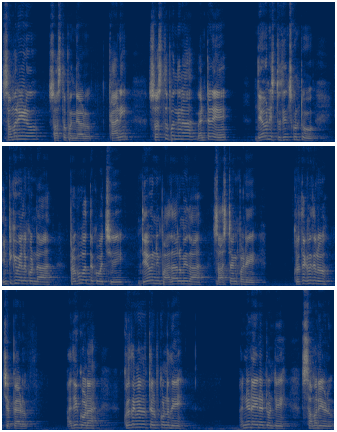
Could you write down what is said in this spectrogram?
సమరీయుడు స్వస్థ పొందాడు. కానీ స్వస్థ పొందిన వెంటనే దేవుని స్థుతించుకుంటూ ఇంటికి వెళ్ళకుండా ప్రభు వద్దకు వచ్చి దేవుని పాదాల మీద సాష్టాంగపడి కృతజ్ఞతలు చెప్పాడు. అది కూడా కృతజ్ఞత తెలుపుకున్నది అన్యుడైనటువంటి సమరీయుడు.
